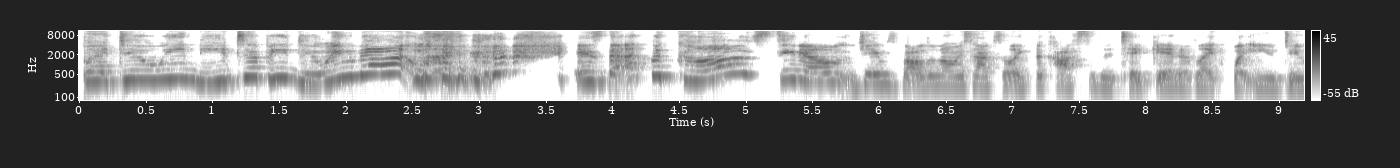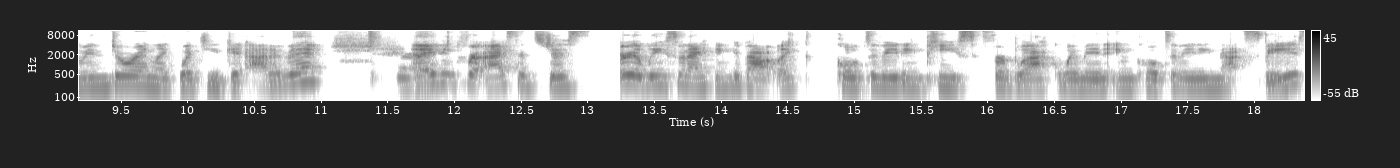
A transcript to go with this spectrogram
but do we need to be doing that? Like is that the cost? You know james baldwin always talks about like the cost of the ticket of like what you do endure and like what do you get out of it. Right. and i think for us it's just or at least when i think about like cultivating peace for black women and cultivating that space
